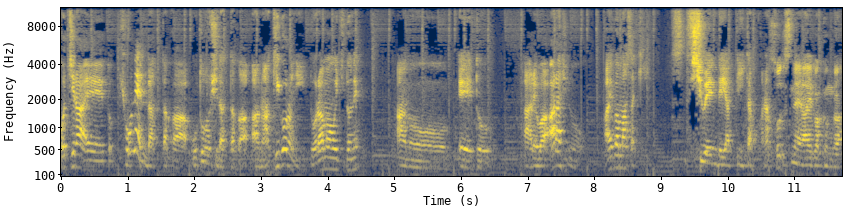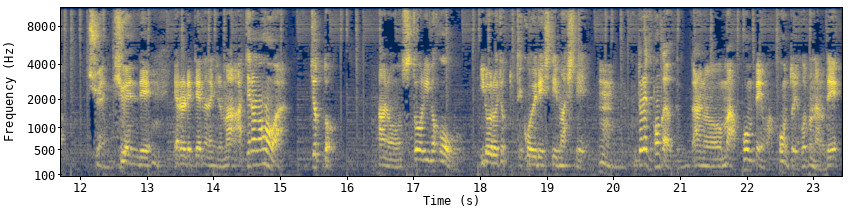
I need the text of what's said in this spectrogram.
こちら、えっ、と、去年だったか、一昨年だったか、あの、秋頃にドラマを一度ね、あのーえっ、と、あれは嵐の相葉雅紀主演でやっていたのかな？そうですね相葉君が主演。主演でうん。やられてるんだけど、まあ、あちらの方は、ちょっと、あの、ストーリーの方を、いろいろちょっと手こ入れしていまして、うん。とりあえず今回は、あのまあ、本編は本ということなので、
